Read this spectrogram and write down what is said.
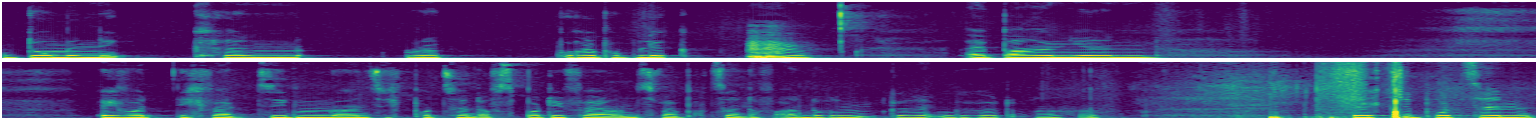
Dominican Rep Republik, Albanien. Ich, ich werde 97% auf Spotify und 2% auf anderen Geräten gehört. Aha. 16%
